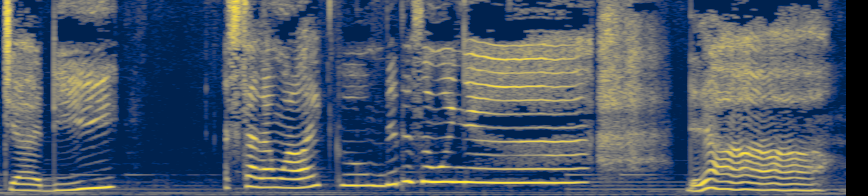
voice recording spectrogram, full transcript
Jadi Assalamualaikum. Dadah semuanya. Dadah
